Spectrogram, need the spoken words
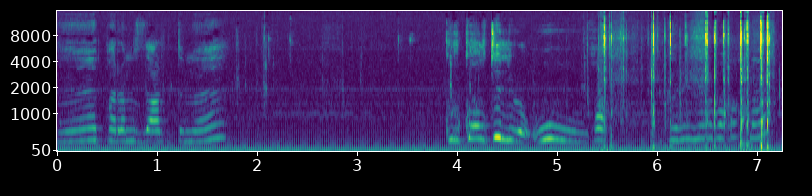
Hı, paramız da arttı mı? 46 lira. Oha. Görevlere bakalım lan.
